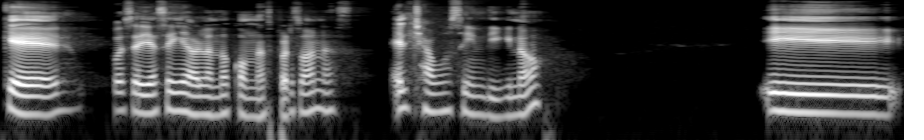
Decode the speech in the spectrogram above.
que pues ella seguía hablando con más personas. El chavo se indignó. Y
